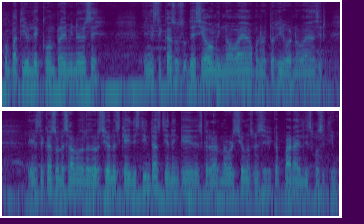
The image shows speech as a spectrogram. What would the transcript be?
compatible con Redmi 9C. En este caso de Xiaomi, no vayan a poner otro firmware, no vayan a decir. En este caso les hablo de las versiones que hay distintas, tienen que descargar una versión específica para el dispositivo.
